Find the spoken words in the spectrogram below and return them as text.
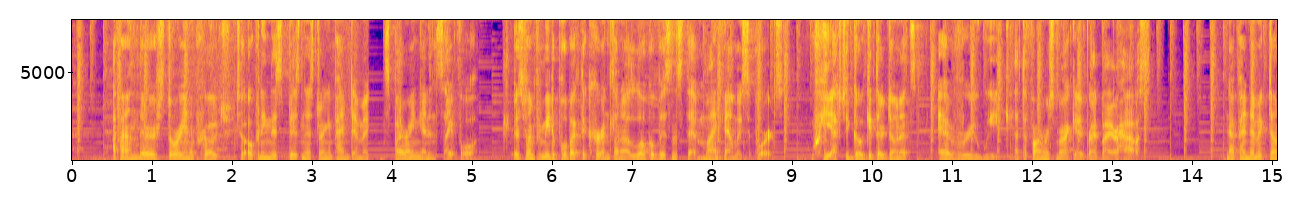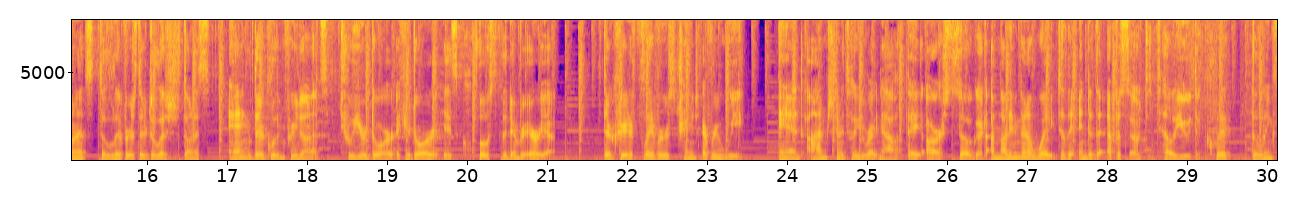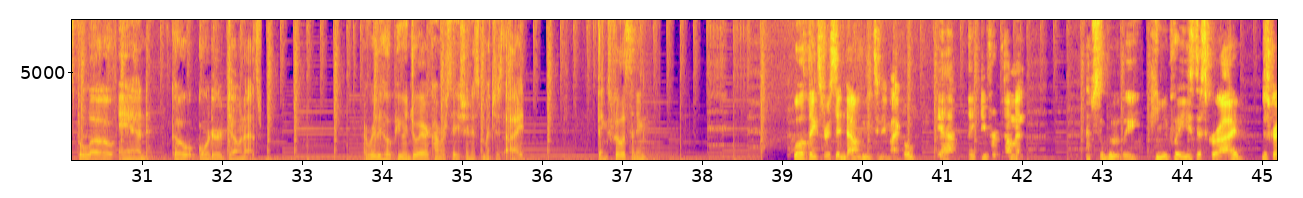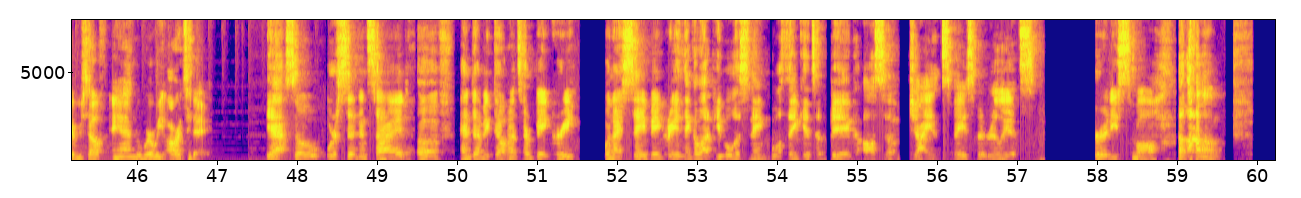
I found their story and approach to opening this business during a pandemic inspiring and insightful. It was fun for me to pull back the curtains on a local business that my family supports. We actually go get their donuts every week at the farmer's market right by our house. Now, Pandemic Donuts delivers their delicious donuts and their gluten free donuts to your door if your door is close to the Denver area. Their creative flavors change every week, and I'm just gonna tell you right now, they are so good. I'm not even gonna wait till the end of the episode to tell you to click the links below and go order donuts. I really hope you enjoy our conversation as much as I. Thanks for listening. Well, thanks for sitting down with me today, Michael. Yeah, thank you for coming. Absolutely. Can you please describe describe yourself and where we are today? Yeah, so we're sitting inside of Pandemic Donuts, our bakery. When I say bakery, I think a lot of people listening will think it's a big, awesome, giant space, but really it's pretty small. um,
